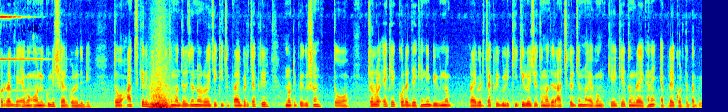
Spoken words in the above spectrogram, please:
করে রাখবে এবং অনেকগুলি শেয়ার করে দেবে। তো আজকের ভিডিওতে তোমাদের জন্য রয়েছে কিছু প্রাইভেট চাকরির নোটিফিকেশন তো চলো এক এক করে দেখে নিই বিভিন্ন প্রাইভেট চাকরিগুলি কী কী রয়েছে তোমাদের আজকের জন্য এবং কে কে তোমরা এখানে অ্যাপ্লাই করতে পারবে।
